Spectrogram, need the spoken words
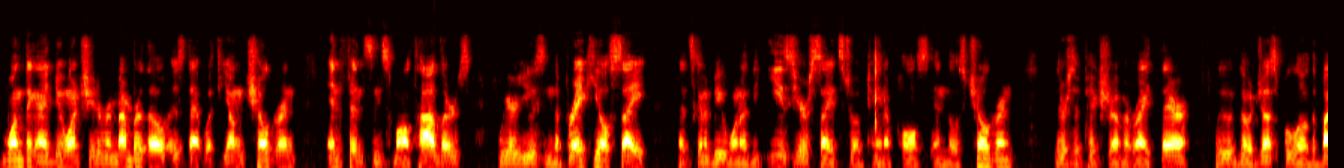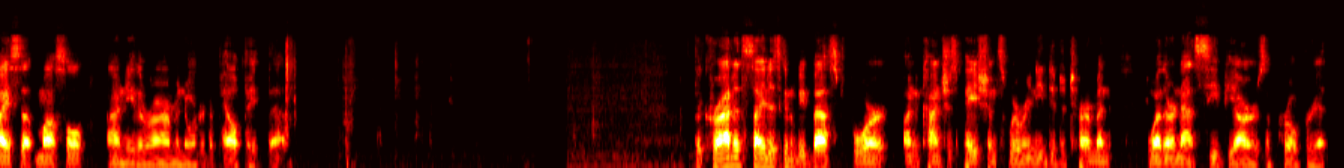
one thing I do want you to remember, though, is that with young children, infants, and small toddlers, we are using the brachial site. That's going to be one of the easier sites to obtain a pulse in those children. there's a picture of it right there. We would go just below the bicep muscle on either arm in order to palpate that. The carotid site is going to be best for unconscious patients where we need to determine whether or not CPR is appropriate.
